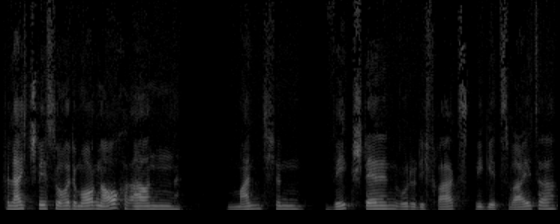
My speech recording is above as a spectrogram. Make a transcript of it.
Vielleicht stehst du heute Morgen auch an manchen Wegstellen, wo du dich fragst, wie geht's weiter?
